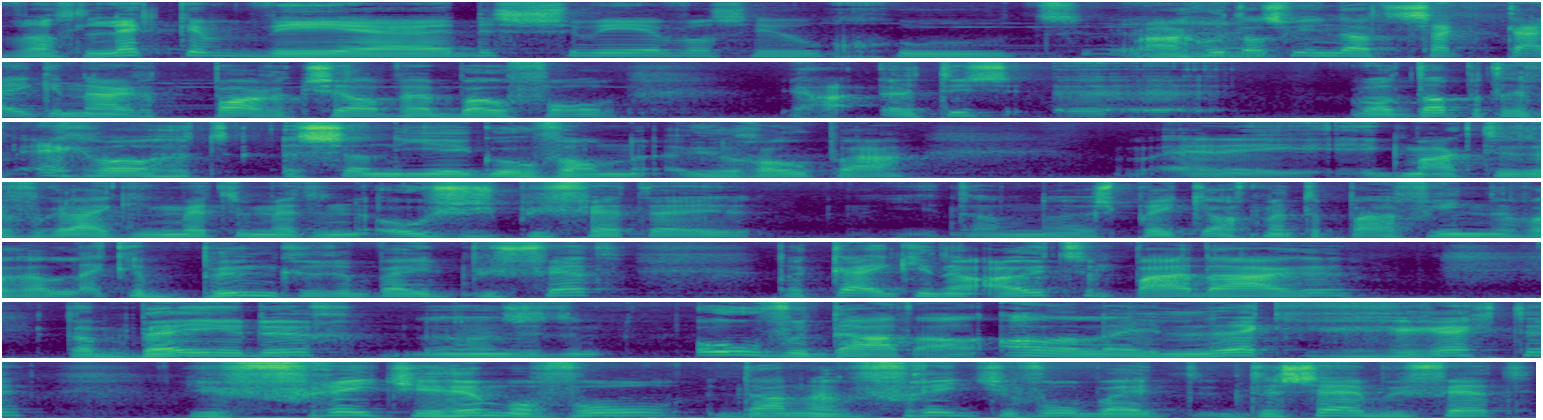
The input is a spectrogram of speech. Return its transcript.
was lekker weer, de sfeer was heel goed. Maar goed, als we inderdaad sec kijken naar het park zelf, hè, Beauval. Ja, het is wat dat betreft echt wel het San Diego van Europa. En ik, maakte de vergelijking met, met een Oosters buffet. Dan eh, spreek je af met een paar vrienden. We gaan lekker bunkeren bij het buffet. Dan kijk je naar uit een paar dagen. Dan ben je er. Dan is het een overdaad aan allerlei lekkere gerechten. Je vreet je helemaal vol. Daarna vreet je vol bij het dessertbuffet.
